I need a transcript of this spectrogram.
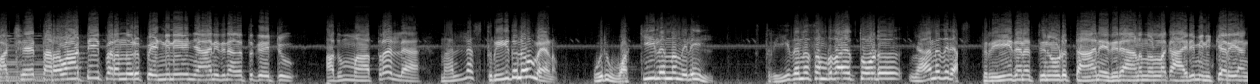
പക്ഷേ തറവാട്ടി പിറന്നൊരു പെണ്ണിനെ ഞാൻ ഇതിനകത്ത് കയറ്റു. അതും മാത്രല്ല നല്ല സ്ത്രീധനവും വേണം. ഒരു വക്കീലെന്ന നിലയിൽ സ്ത്രീധന സമ്പ്രദായത്തോട് ഞാനെതിരാ. സ്ത്രീധനത്തിനോട് താൻ എതിരാണെന്നുള്ള കാര്യം എനിക്കറിയാം.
